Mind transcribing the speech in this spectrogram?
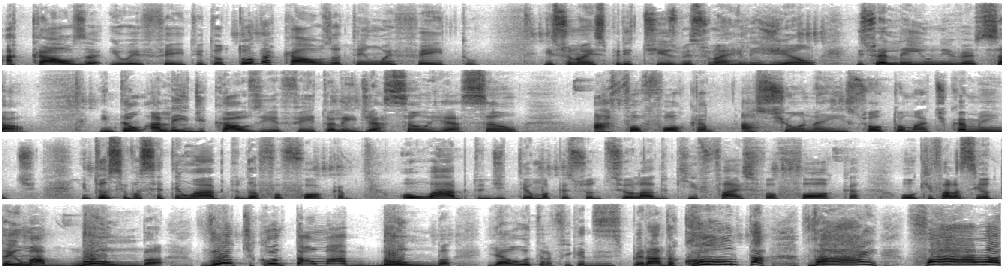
A causa e o efeito. Então toda causa tem um efeito. Isso não é espiritismo, isso não é religião, isso é lei universal. Então, a lei de causa e efeito, a lei de ação e reação, a fofoca aciona isso automaticamente. Então, se você tem um hábito da fofoca, ou o hábito de ter uma pessoa do seu lado que faz fofoca, ou que fala assim: Eu tenho uma bomba, vou te contar uma bomba, e a outra fica desesperada: Conta, vai, fala.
